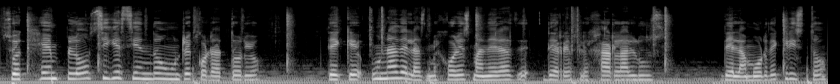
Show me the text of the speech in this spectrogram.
Su ejemplo sigue siendo un recordatorio de que una de las mejores maneras de, reflejar la luz del amor de Cristo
